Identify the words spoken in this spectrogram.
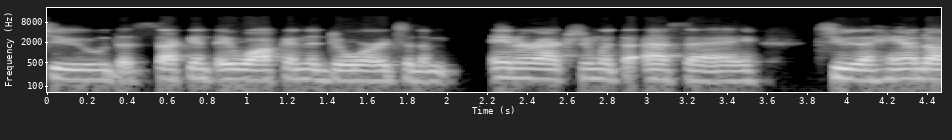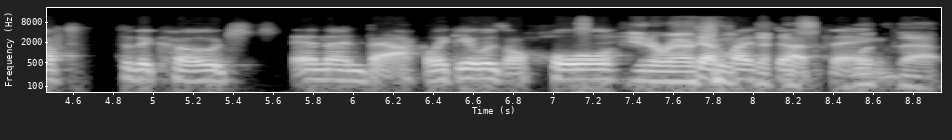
to the second they walk in the door to the interaction with the essay to the handoff to the coach and then back. Like it was a whole interaction step by step thing. What's that?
